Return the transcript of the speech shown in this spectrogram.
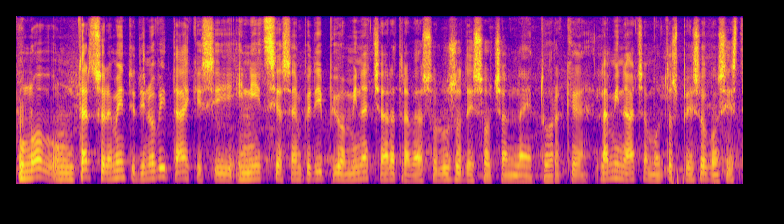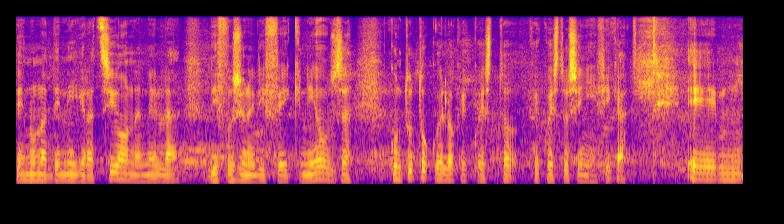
Un, nuovo, un, terzo elemento di novità è che si inizia sempre di più a minacciare attraverso l'uso dei social network. La minaccia molto spesso consiste in una denigrazione, nella diffusione di fake news, con tutto quello che questo, che questo significa. E, ehm,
